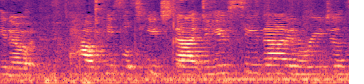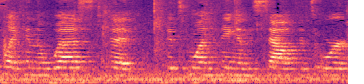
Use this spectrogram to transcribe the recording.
you know, how people teach that. Do you see that in regions like in the West that it's one thing in the South, it's, or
